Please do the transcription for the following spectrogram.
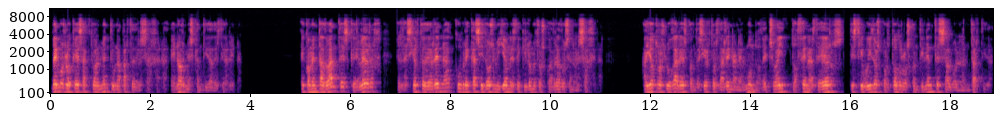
vemos lo que es actualmente una parte del Sáhara, enormes cantidades de arena. He comentado antes que el Erg, el desierto de arena, cubre casi dos millones de kilómetros cuadrados en el Sáhara. Hay otros lugares con desiertos de arena en el mundo, de hecho hay docenas de Ergs distribuidos por todos los continentes salvo en la Antártida.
